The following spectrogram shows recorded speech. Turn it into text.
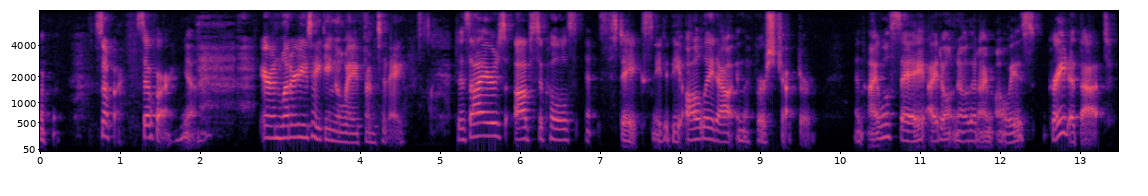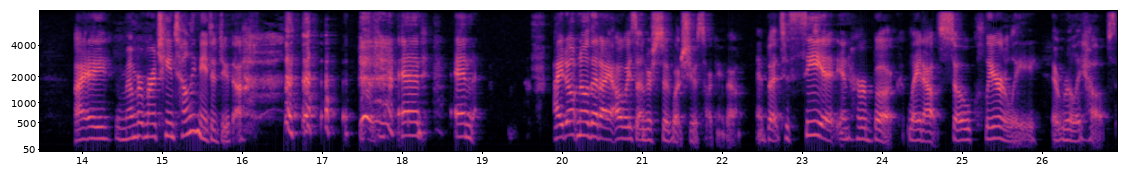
so far. So far, yeah. Erin, what are you taking away from today? Desires, obstacles, stakes need to be all laid out in the first chapter. And I will say, I don't know that I'm always great at that. I remember Martine telling me to do that. and and I don't know that I always understood what she was talking about. But to see it in her book laid out so clearly, it really helps.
